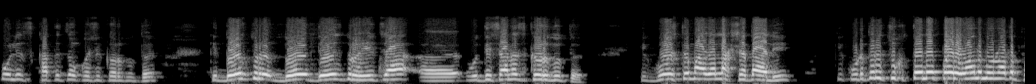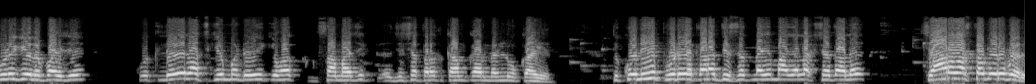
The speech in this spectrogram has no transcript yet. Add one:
पोलीस खातं चौकशी करत होतं की देशद्रो दो- देशद्रोहीच्या उद्देशानंच करत होतं. ही गोष्ट माझ्या लक्षात आली की कुठेतरी चुकते नाही पैलवान म्हणून आता पुढे गेलं पाहिजे. कुठल्याही राजकीय मंडळी किंवा सामाजिक जे क्षेत्रात काम करणारे लोक आहेत ते कोणीही पुढे येताना दिसत नाही माझ्या लक्षात आलं. चार वाजता बरोबर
